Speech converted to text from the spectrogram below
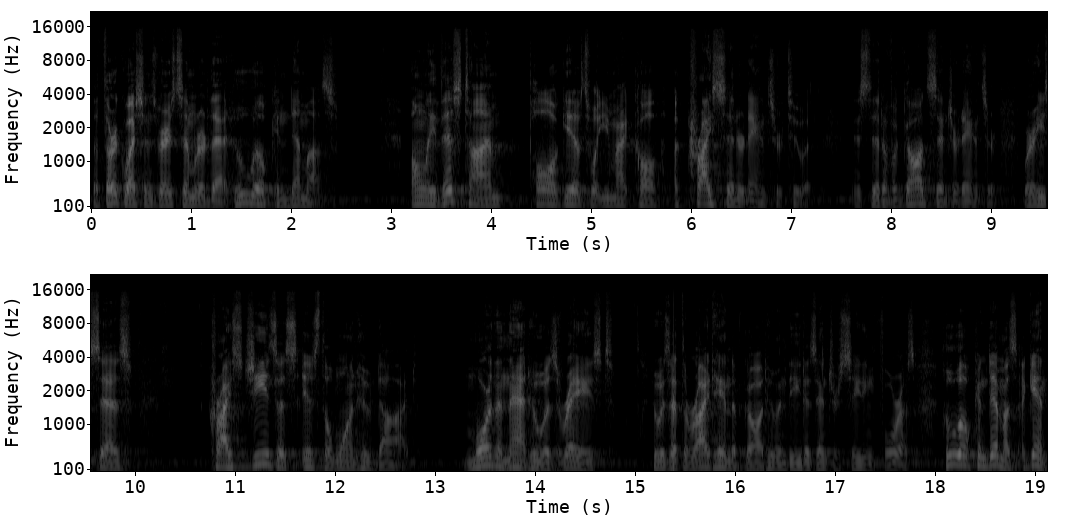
The third question is very similar to that Who will condemn us? Only this time, Paul gives what you might call a Christ centered answer to it instead of a God centered answer, where he says, Christ Jesus is the one who died. More than that, who was raised, who is at the right hand of God, who indeed is interceding for us. Who will condemn us? Again,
